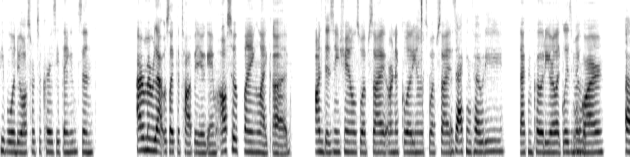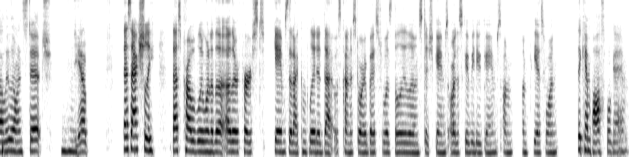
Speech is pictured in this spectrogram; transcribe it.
people would do all sorts of crazy things and i remember that was like the top video game also playing like uh on disney channel's website or nickelodeon's website Zack and Cody, zack and cody or like lizzie mcguire uh, Lilo and Stitch. Yep. that's actually that's probably one of the other first games that i completed that was kind of story based was the lilo and stitch games or the scooby-doo games on on ps1 The Kim Possible game.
